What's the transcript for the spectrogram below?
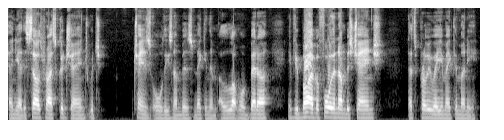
And yeah, the sales price could change, which changes all these numbers, making them a lot more better. If you buy before the numbers change, that's probably where you make the money.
